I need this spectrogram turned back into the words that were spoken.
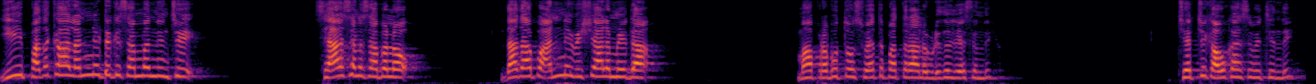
ఈ పథకాలన్నిటికి సంబంధించి శాసనసభలో దాదాపు అన్ని విషయాల మీద మా ప్రభుత్వం శ్వేతపత్రాలు విడుదల చేసింది. చర్చకు అవకాశం ఇచ్చింది.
